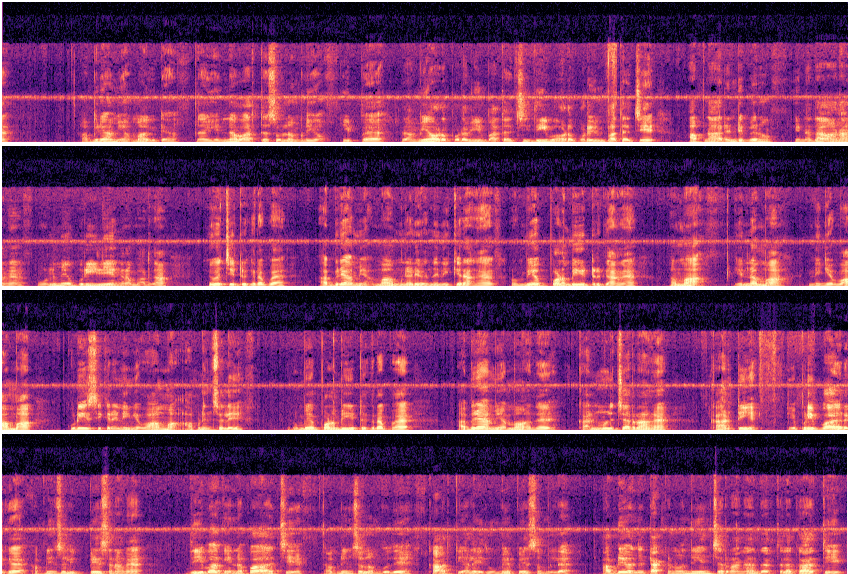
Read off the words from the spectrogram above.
அபிராமி அம்மா கிட்ட நான் என்ன வார்த்தை சொல்ல முடியும்? இப்போ ரம்யாவோட புடவையும் பார்த்தாச்சு தீபாவோட புடவையும் பார்த்தாச்சு. அப்போ நான் ரெண்டு பேரும் என்ன தான் ஆனாங்க ஒன்றுமே புரியலையேங்கிற மாதிரி தான் யோசிச்சுட்டு இருக்கிறப்ப அபிராமி அம்மா முன்னாடி வந்து நிற்கிறாங்க ரொம்ப புலம்பிக்கிட்டு இருக்காங்க. அம்மா என்னம்மா நீங்கள் வாம்மா கூடிய சீக்கிரம் நீங்கள் வாம்மா அப்படின்னு சொல்லி ரொம்ப புலம்பிக்கிட்டு இருக்கிறப்ப அபிராமி அம்மா வந்து கண் முழிச்சிடுறாங்க. கார்த்தி எப்படிப்பா இருக்க? அப்படின்னு சொல்லி பேசுகிறாங்க தீபாக்கு என்னப்பா ஆச்சு? அப்படின்னு சொல்லும்போது கார்த்தியால் எதுவுமே பேச முடியல. அப்படியே வந்து டக்குன்னு வந்து ஏஞ்சிடுறாங்க அந்த இடத்துல கார்த்தி.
